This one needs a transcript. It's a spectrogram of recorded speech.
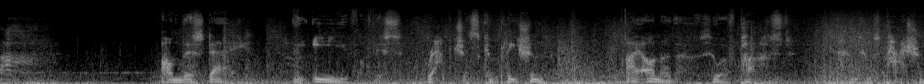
Ah. On this day, the eve of this rapturous completion, I honor those who have passed and whose passion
